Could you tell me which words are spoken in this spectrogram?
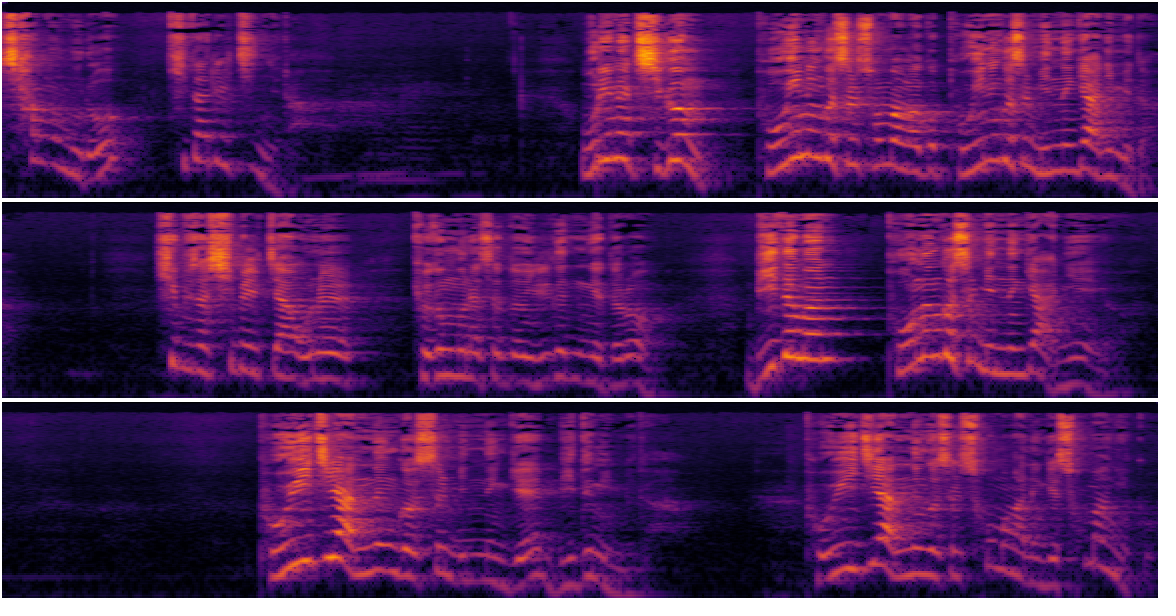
참음으로 기다릴지니라. 우리는 지금 보이는 것을 소망하고 보이는 것을 믿는 게 아닙니다. 히브리서 11장 오늘 교동문에서도 읽은 게대로 믿음은 보는 것을 믿는 게 아니에요. 보이지 않는 것을 믿는 게 믿음입니다. 보이지 않는 것을 소망하는 게 소망이고.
